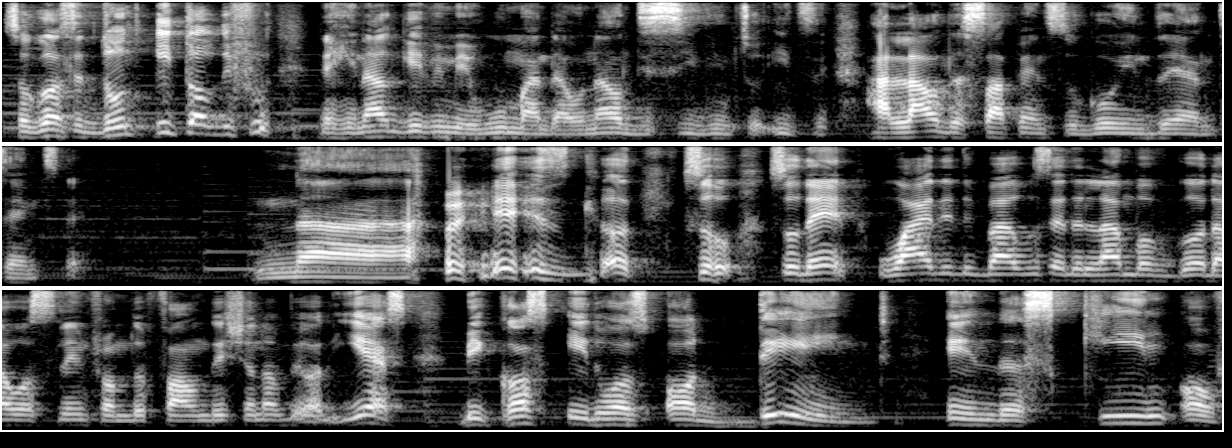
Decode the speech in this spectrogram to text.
So God said, Don't eat of the fruit. Then He now gave him a woman that will now deceive him to eat. Allow the serpents to go in there and tempt them. Nah, praise God. So, so then, why did the Bible say the Lamb of God that was slain from the foundation of the earth? Yes, because it was ordained in the scheme of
